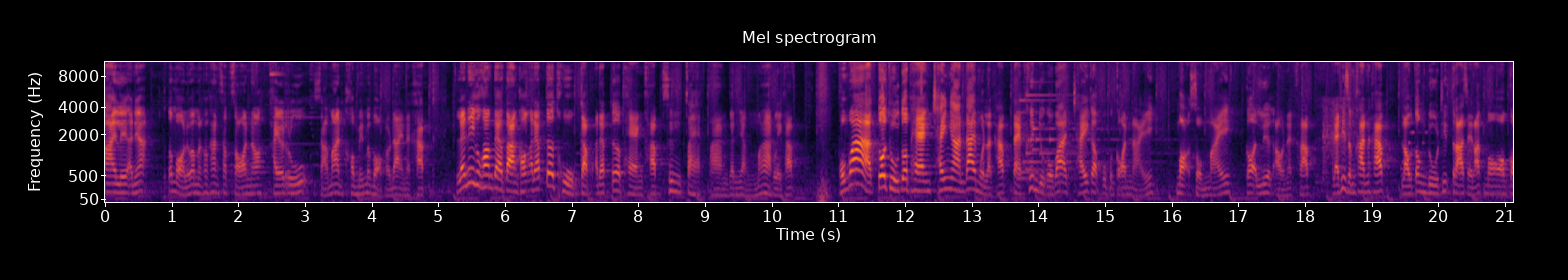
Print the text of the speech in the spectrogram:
มายเลยอันเนี้ยต้องบอกเลยว่ามันค่อนข้างซับซ้อนเนาะ ใครรู้สามารถคอมเมนต์มาบอกเราได้นะครับ และนี่คือความแตกต่างของอะแดปเตอร์ถูกกับอะแดปเตอร์แพงครับ ซึ่งแตกต่างกันอย่างมากเลยครับ ผมว่าตัวถูกตัวแพงใช้งานได้หมดแหละครับ แต่ขึ้นอยู่กับว่าใช้กับอุปกรณ์ไหน เหมาะสมไหมก็เลือกเอานะครับ และที่สำคัญนะครับ เราต้องดูที่ตราสัญลักษณ์มอก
